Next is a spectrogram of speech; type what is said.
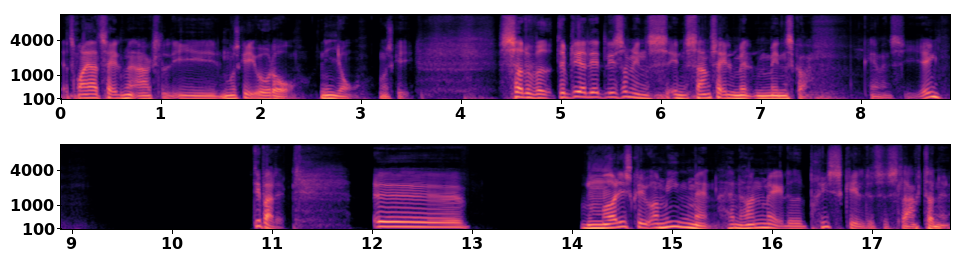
jeg tror, jeg har talt med Axel i måske 8 år. 9 år, måske. Så du ved, det bliver lidt ligesom en, en samtale mellem mennesker, kan man sige, ikke? Det er bare det. Øh, Molly skriver, min mand, han håndmalede prisskilte til slagterne.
